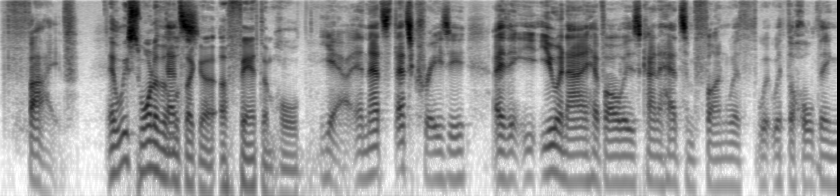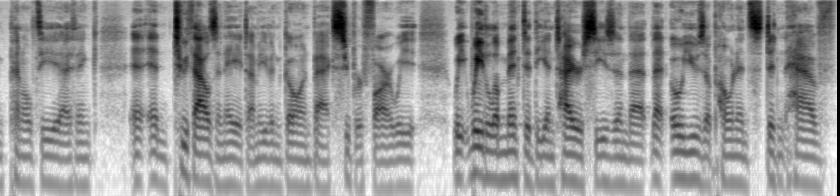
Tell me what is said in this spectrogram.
Five. At least one of them looked That's- like a, a phantom hold. Yeah, and that's that's crazy. I think you and I have always kind of had some fun with, with, with the holding penalty. I think in, in 2008, I'm even going back super far. We, we we lamented the entire season that that OU's opponents didn't have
